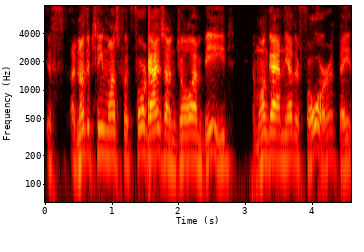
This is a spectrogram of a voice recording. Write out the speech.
if another team wants to put four guys on Joel Embiid and one guy on the other four, they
